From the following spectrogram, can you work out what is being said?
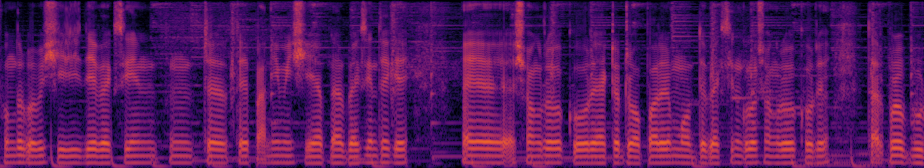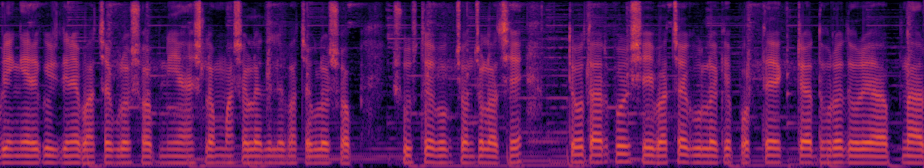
সুন্দরভাবে সিরিজ দিয়ে ভ্যাকসিনটাতে পানি মিশিয়ে আপনার ভ্যাকসিন থেকে সংগ্রহ করে একটা ড্রপারের মধ্যে ভ্যাকসিনগুলো সংগ্রহ করে তারপর ব্রুডিংয়ের একুশ দিনের বাচ্চাগুলো সব নিয়ে আসলাম। মাসাল্লাহ দিলে বাচ্চাগুলো সব সুস্থ এবং চঞ্চল আছে। তো তারপর সেই বাচ্চাগুলোকে প্রত্যেকটা ধরে ধরে আপনার,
